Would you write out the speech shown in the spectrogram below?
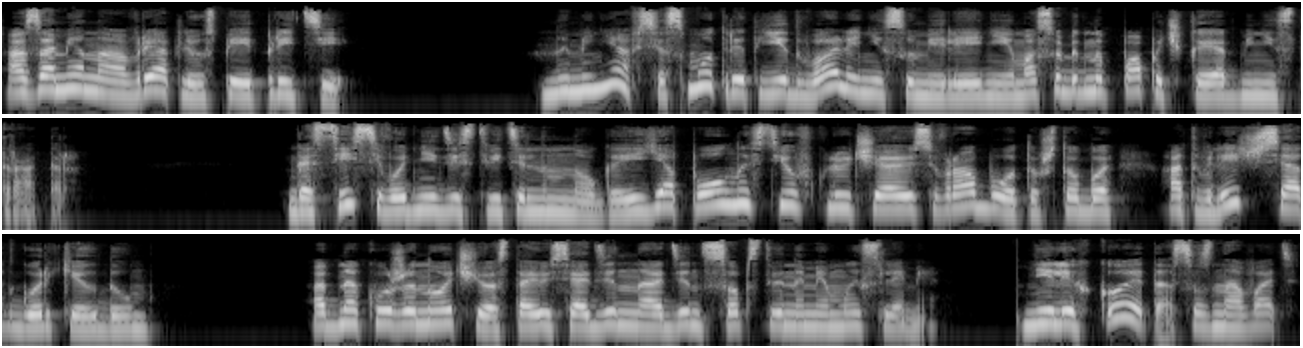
а замена вряд ли успеет прийти. На меня все смотрят едва ли не с умилением, особенно папочка и администратор. Гостей сегодня действительно много, и я полностью включаюсь в работу, чтобы отвлечься от горьких дум. Однако уже ночью остаюсь один на один с собственными мыслями. Нелегко это осознавать.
